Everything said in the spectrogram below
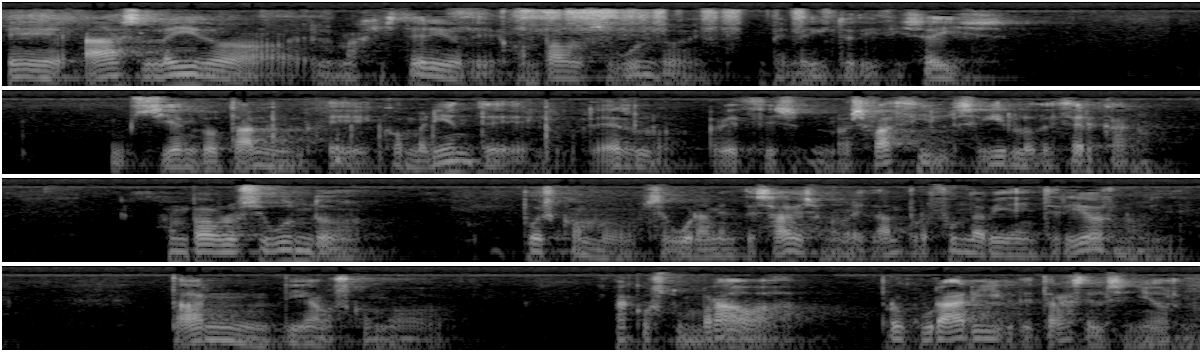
eh, has leído el magisterio de Juan Pablo II y Benedicto XVI, siendo tan eh, conveniente leerlo. A veces no es fácil seguirlo de cerca, ¿no? Juan Pablo II pues como seguramente sabes, un hombre tan profunda vida interior, ¿no? tan, digamos, como acostumbrado a procurar ir detrás del Señor, ¿no?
